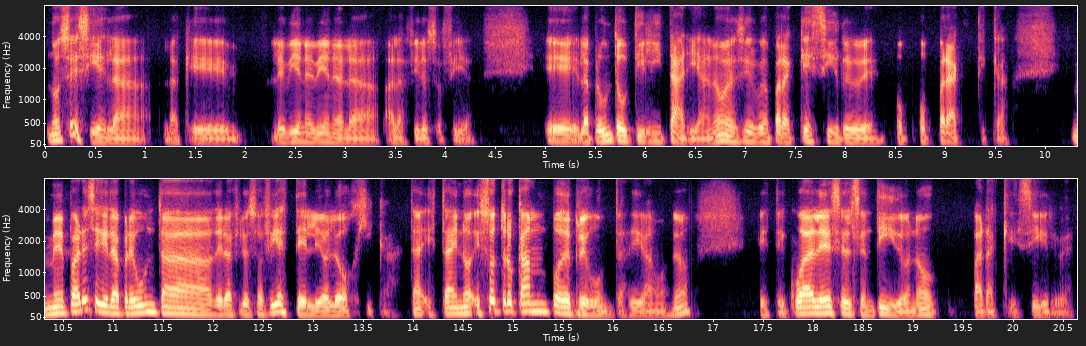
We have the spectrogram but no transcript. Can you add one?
no sé si es la, que le viene bien a la, filosofía. la pregunta utilitaria, ¿no? Es decir, ¿para qué sirve? o práctica. Me parece que la pregunta de la filosofía es teleológica, está, es otro campo de preguntas, digamos, ¿no? Este, ¿Cuál es el sentido, ¿no? ¿Para qué sirve?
